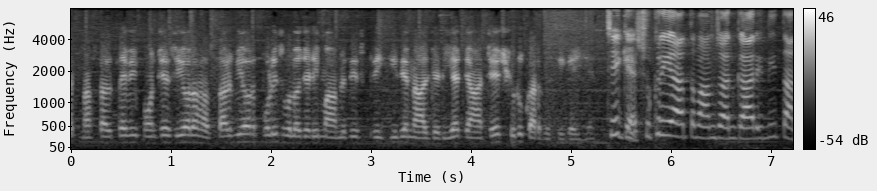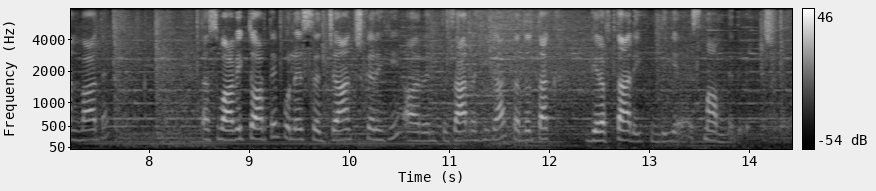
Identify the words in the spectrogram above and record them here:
ਘਟਨਾ ਸਥਲ ਤੇ ਵੀ ਪਹੁੰਚੇ ਸੀ ਔਰ ਹਸਪਤਾਲ ਵੀ ਔਰ ਪੁਲਿਸ ਵੱਲੋਂ ਜਿਹੜੀ ਮਾਮਲੇ ਦੀ ਸਪਰੀਕੀ ਦੇ ਨਾਲ ਜਿਹੜੀ ਹੈ ਜਾਂਚ ਸ਼ੁਰੂ ਕਰ ਦਿੱਤੀ ਗਈ ਹੈ। ਠੀਕ ਹੈ। ਸ਼ੁਕਰੀਆ ਤਮਾਮ ਜਾਣਕਾਰੀ ਲਈ। ਧੰਨਵਾਦ ਹੈ। ਸਵਾਭਿਕ ਤੌਰ ਤੇ ਪੁਲਿਸ ਜਾਂਚ ਕਰੇਗੀ ਔਰ ਇੰਤਜ਼ਾਰ ਰਹੇਗਾ ਕਦੋਂ ਤੱਕ ਗ੍ਰਿਫਤਾਰੀ ਹੁੰਦੀ ਹੈ ਇਸ ਮਾਮਲੇ ਦੇ ਵਿੱਚ।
